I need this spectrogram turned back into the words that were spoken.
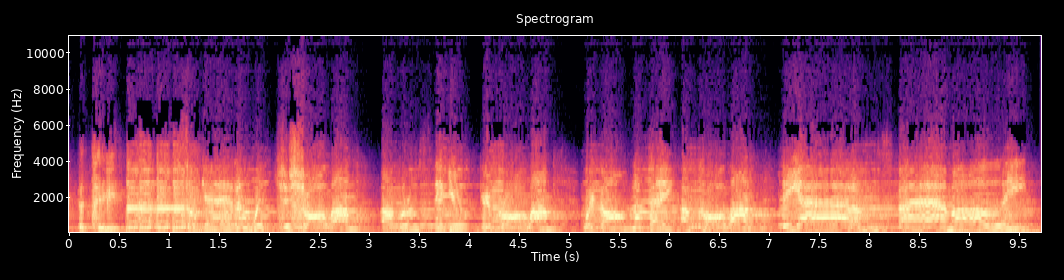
The teeth. So get a witch's shawl on, a broomstick you can crawl on. We're gonna pay a call on the Adams family.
